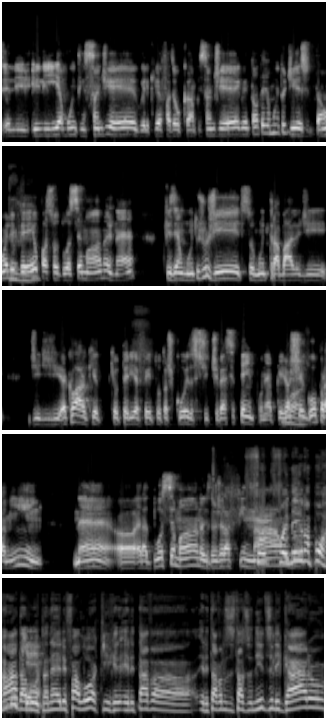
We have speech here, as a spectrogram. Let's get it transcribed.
ele, ele ia muito em San Diego, ele queria fazer o campo em San Diego, então teve muito disso. Então, ele Entendi. veio, passou duas semanas, né? Fizemos muito jiu-jitsu, muito trabalho de, de, de, É claro que, que eu teria feito outras coisas se tivesse tempo, né? Porque já Nossa. chegou para mim né? Uh, era duas semanas, então já era final. Foi, foi meio do, na porrada a luta, né? Ele falou aqui que ele tava, ele tava nos Estados Unidos e ligaram,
